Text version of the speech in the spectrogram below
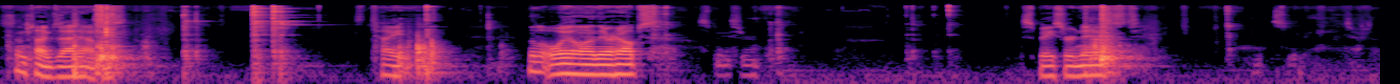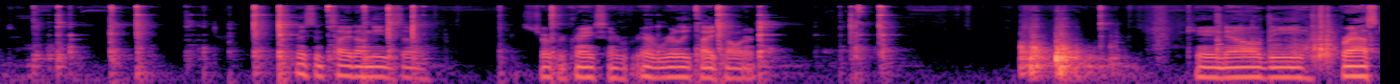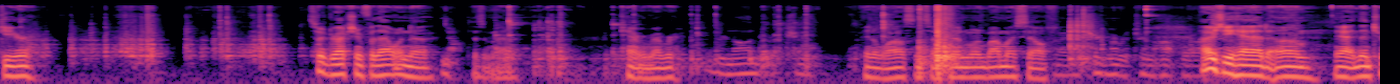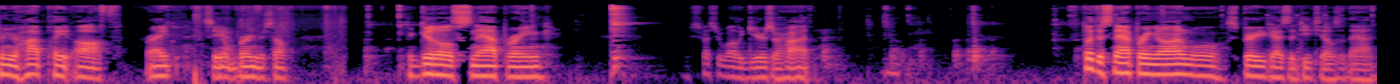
Sometimes that happens. It's tight. A little oil on there helps. Spacer. Spacer next. Nice and tight on these uh, stroker cranks are, are really tight tolerance. Okay, now the brass gear. Is there a direction for that one? Uh, no. Doesn't matter. Can't remember. They're non-directional. Been a while since I've done one by myself. I remember to turn the hot plate off. I usually had, um, yeah, and then turn your hot plate off, right? So you don't burn yourself. The good old snap ring especially while the gears are hot. Put the snap ring on. We'll spare you guys the details of that.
